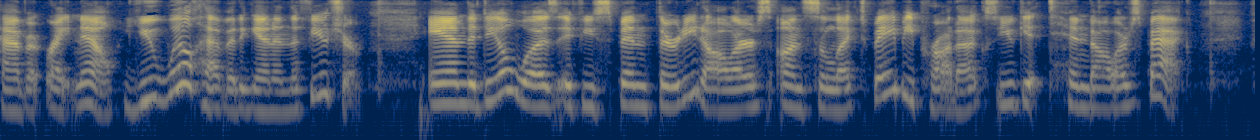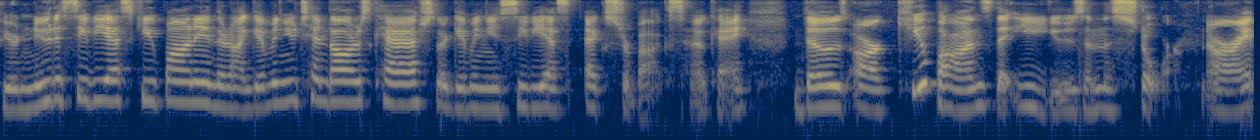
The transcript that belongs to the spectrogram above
have it right now. You will have it again in the future. And the deal was if you spend $30 on select baby products, you get $10 back. If you're new to CVS couponing, they're not giving you $10 cash, they're giving you CVS extra bucks, okay? Those are coupons that you use in the store, all right?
